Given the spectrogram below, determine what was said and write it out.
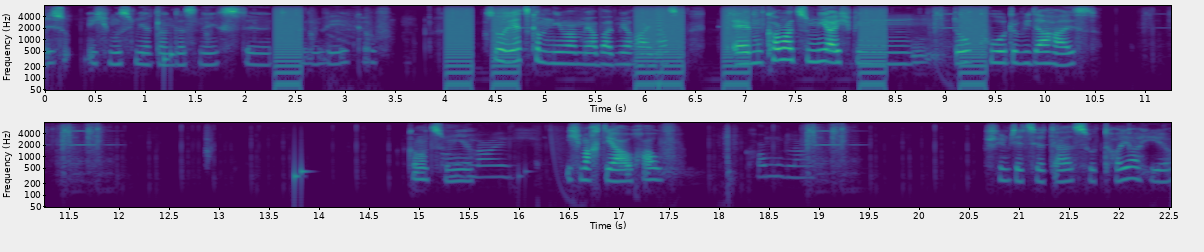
Ich, ich muss mir dann das nächste Weg kaufen. So, jetzt kommt niemand mehr bei mir rein. Also, ähm, komm mal zu mir. Ich bin Doku oder wie der heißt. Komm mal zu Komm mir. gleich. Ich mach dir auch auf. Komm gleich. Stimmt, jetzt wird alles so teuer hier.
